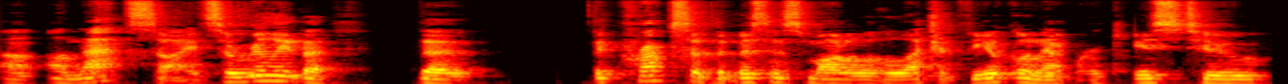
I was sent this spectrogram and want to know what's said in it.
uh, on that side. So really, the the the crux of the business model of electric vehicle network is to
